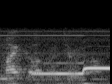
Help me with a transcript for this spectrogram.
mic off and.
